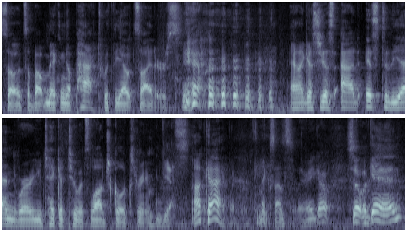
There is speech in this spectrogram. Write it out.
So it's about making a pact with the outsiders. Yeah. and I guess you just add is to the end where you take it to its logical extreme. Yes. Okay. Makes sense. There you go. So again,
